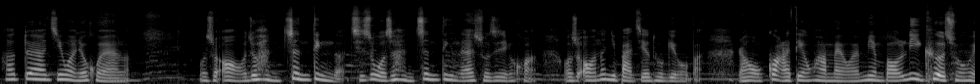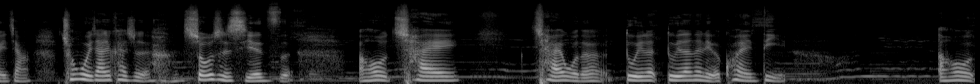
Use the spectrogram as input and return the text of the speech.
他说对啊，今晚就回来了。我说哦，我就很镇定的，其实我是很镇定的在说这些话。我说哦，那你把截图给我吧。然后我挂了电话，买完面包，立刻冲回家，冲回家就开始 收拾鞋子，然后拆拆我的堆了堆在那里的快递，然后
